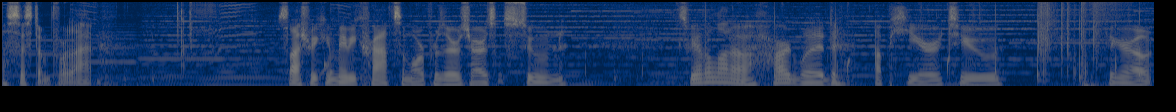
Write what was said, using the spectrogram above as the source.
a system for that. Slash we can maybe craft some more preserves jars soon. So we have a lot of hardwood up here to figure out.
